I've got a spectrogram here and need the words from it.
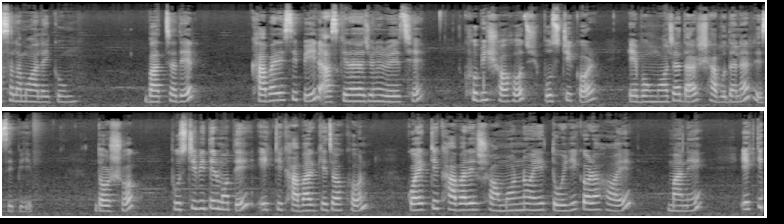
আসসালামু আলাইকুম। বাচ্চাদের খাবার রেসিপির আজকের আয়োজনে রয়েছে খুবই সহজ, পুষ্টিকর এবং মজাদার সাবুদানার রেসিপি। দর্শক, পুষ্টিবিদের মতে একটি খাবারকে যখন কয়েকটি খাবারের সমন্বয়ে তৈরি করা হয় মানে একটি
